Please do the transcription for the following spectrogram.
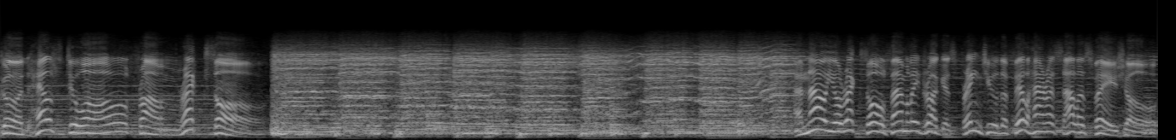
Good health to all from Rexall. And now your Rexall family druggist brings you the Phil Harris Alice Faye Show,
